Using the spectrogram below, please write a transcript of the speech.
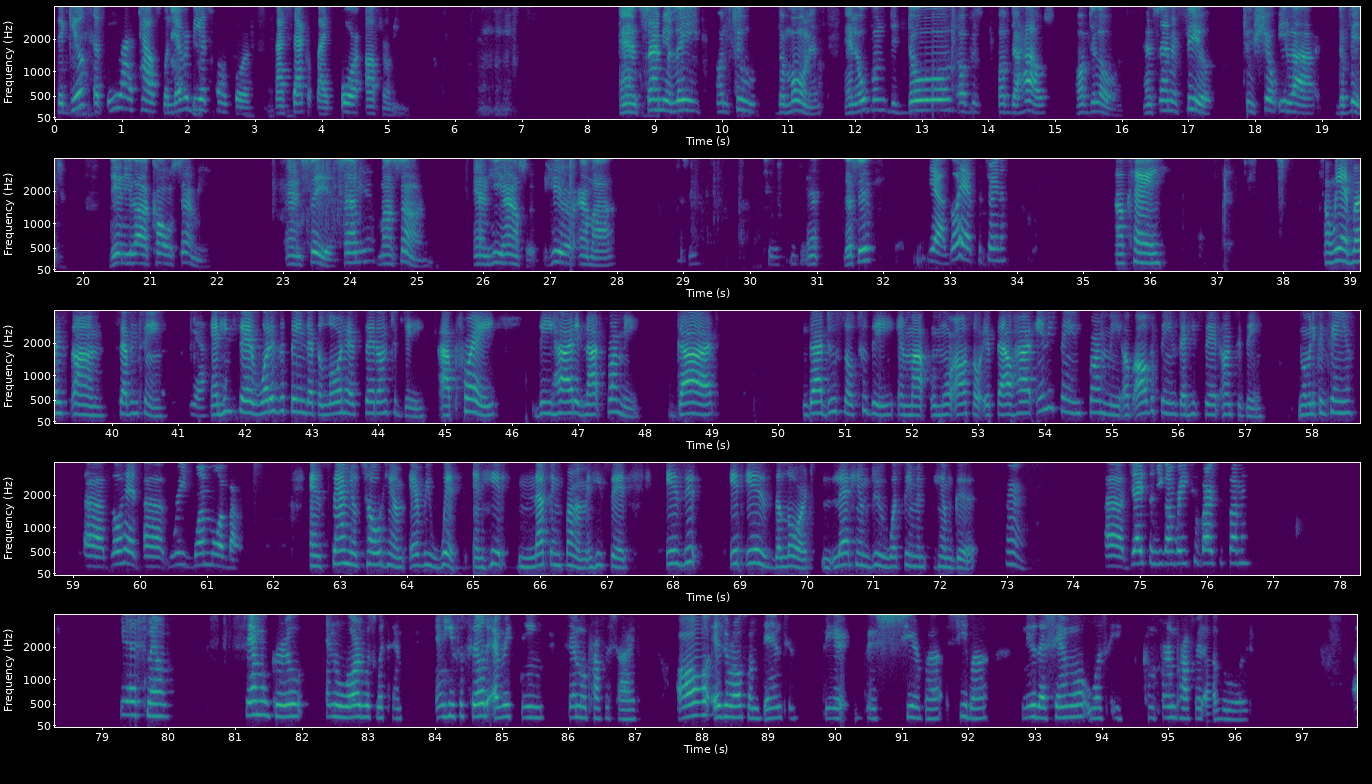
the guilt of Eli's house will never be atoned for by sacrifice or offering. And Samuel laid unto the morning and opened the doors of his of the house of the Lord. And Samuel feared to show Eli the vision. Then Eli called Samuel and said, Samuel, my son. And he answered, Here am I. That's it. Two. Mhm. And that's it. Yeah. Go ahead, Katrina. okay. Oh, we at verse um 17. Yeah. And he said, What is the thing that the Lord has said unto thee? I pray thee hide it not from me. God, God do so to thee, and my and more also, if thou hide anything from me of all the things that he said unto thee. You want me to continue? Uh, go ahead. Uh, read one more verse. And Samuel told him every whit and hid nothing from him. And he said, Is it it is the Lord, let him do what seemeth him good. Hmm. Uh, Jason, you gonna read two verses for me? Yes, ma'am. Samuel grew, and the Lord was with him, and he fulfilled everything Samuel prophesied. All Israel from Dan to Be- Beersheba Sheba knew that Samuel was a confirmed prophet of the Lord.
